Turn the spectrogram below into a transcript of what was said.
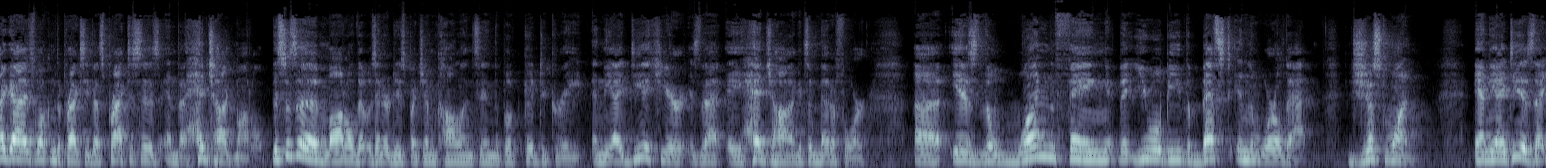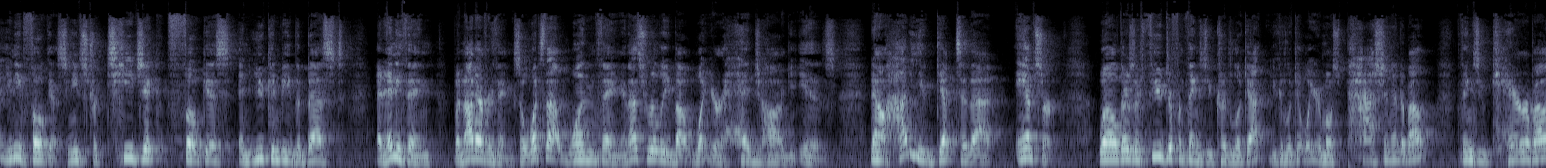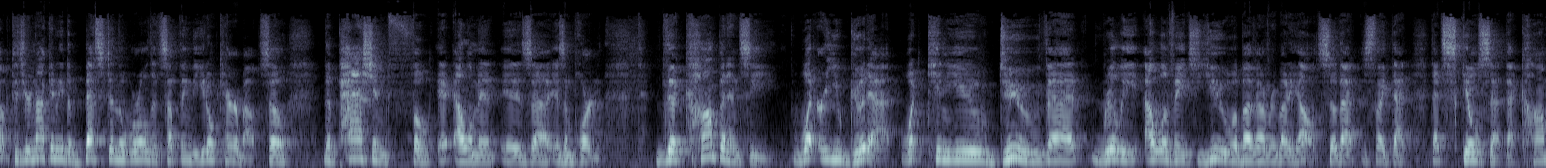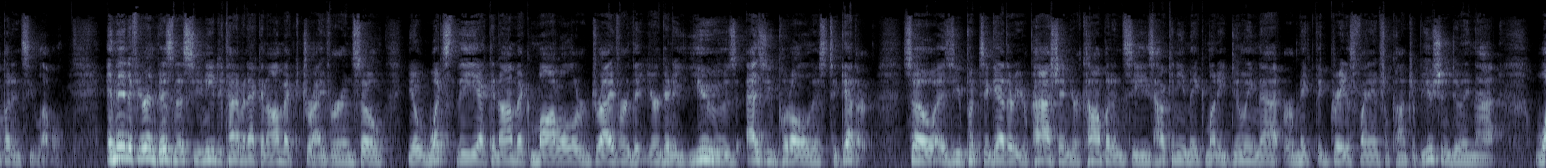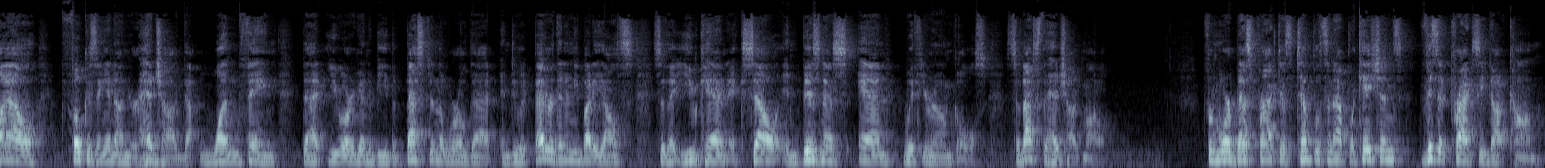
Hi guys, welcome to Praxie Best Practices and the Hedgehog Model. This is a model that was introduced by Jim Collins in the book Good to Great. And the idea here is that a hedgehog, it's a metaphor, uh, is the one thing that you will be the best in the world at. Just one. And the idea is that you need focus, you need strategic focus, and you can be the best at anything but not everything. So what's that one thing? And that's really about what your hedgehog is. Now, how do you get to that answer? Well, there's a few different things you could look at. You could look at what you're most passionate about, things you care about, because you're not going to be the best in the world at something that you don't care about. So the passion folk element is uh, is important. The competency what are you good at? What can you do that really elevates you above everybody else? So that's like that that skill set, that competency level. And then if you're in business, you need to kind of an economic driver. And so, you know, what's the economic model or driver that you're going to use as you put all this together? So as you put together your passion, your competencies, how can you make money doing that or make the greatest financial contribution doing that while focusing in on your hedgehog, that one thing that you are going to be the best in the world at and do it better than anybody else so that you can excel in business and with your own goals. So that's the hedgehog model. For more best practice templates and applications, visit praxie.com.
